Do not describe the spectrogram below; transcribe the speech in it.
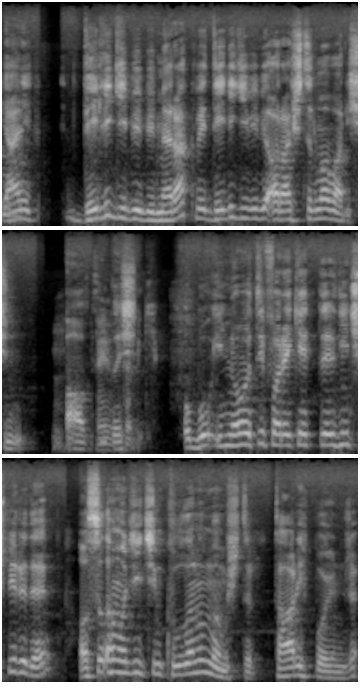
Yani Hı-hı. deli gibi bir merak ve deli gibi bir araştırma var işin altında. Evet, o bu inovatif hareketlerin hiçbiri de asıl amacı için kullanılmamıştır tarih boyunca.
